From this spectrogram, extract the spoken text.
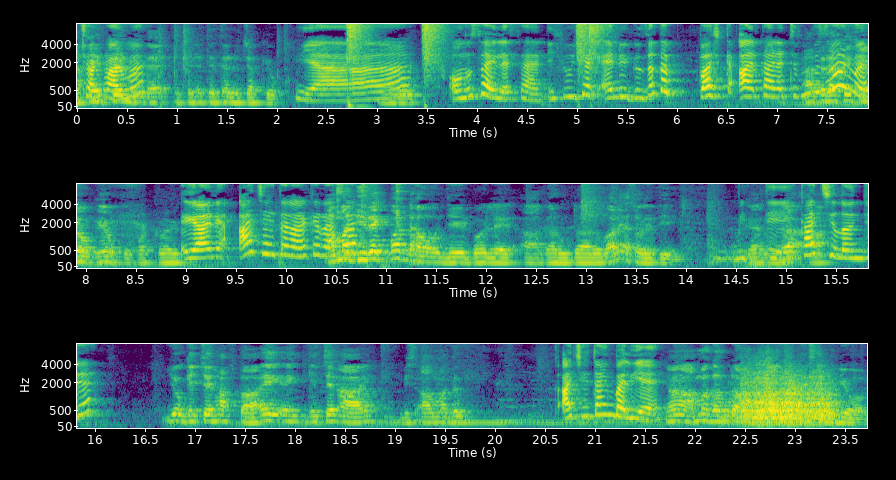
uçak var mı? Ete'den uçak yok. Ya Evet. onu söylesen. İki uçak en uygun. Zaten başka alternatifimiz var Alternatif mı? yok yok. Farklı. Yani Aceh'ten arkadaşlar Ama direkt var daha önce böyle aa, Garuda var ya söylediğim. bitti. Garuda, Kaç yıl önce? Yok geçen hafta, eh, eh, geçen ay biz almadık. Aceh'ten Bali'ye. Ha, ama Garuda almadık 5 milyon.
